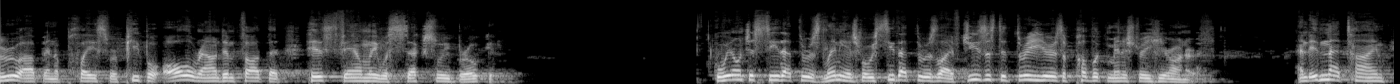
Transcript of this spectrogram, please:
grew up in a place where people all around him thought that his family was sexually broken. But we don't just see that through his lineage, but we see that through his life. Jesus did three years of public ministry here on earth. And in that time,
